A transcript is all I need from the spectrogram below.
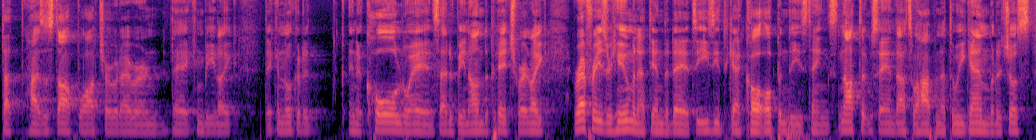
that has a stopwatch or whatever, and they can be like they can look at it in a cold way instead of being on the pitch. Where like referees are human at the end of the day, it's easy to get caught up in these things. Not that I'm saying that's what happened at the weekend, but it just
